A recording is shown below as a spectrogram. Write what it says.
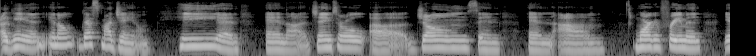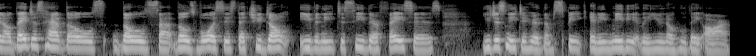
again, you know, that's my jam. He and and uh, James Earl uh, Jones and and um, Morgan Freeman. You know, they just have those those uh, those voices that you don't even need to see their faces. You just need to hear them speak, and immediately you know who they are.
